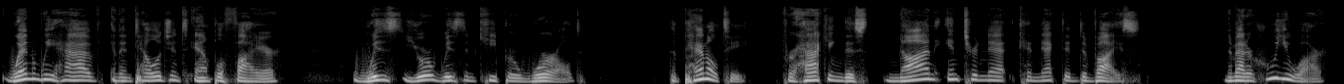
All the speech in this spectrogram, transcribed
when we have an intelligence amplifier with your wisdom keeper world, the penalty for hacking this non internet connected device, no matter who you are,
